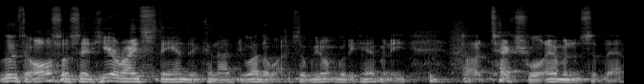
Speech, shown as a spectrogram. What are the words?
Luther also said, Here I stand and cannot do otherwise. So we don't really have any uh, textual evidence of that.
